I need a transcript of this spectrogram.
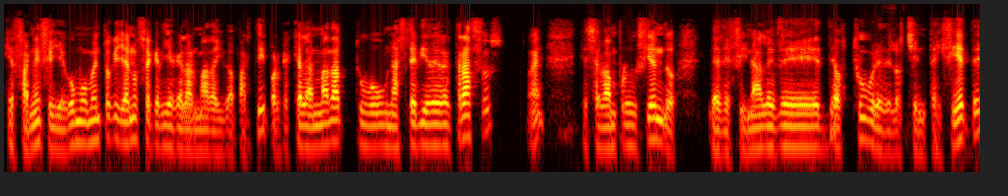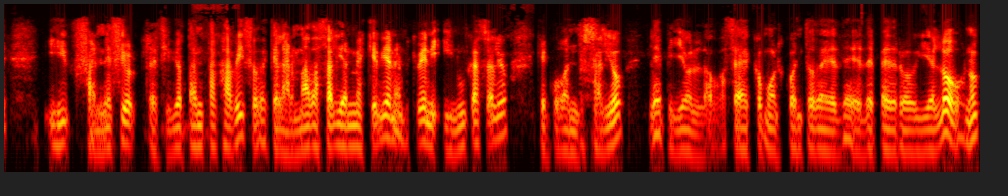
que Farnesio llegó un momento que ya no se creía que la armada iba a partir, porque es que la armada tuvo una serie de retrasos ¿eh? que se van produciendo desde finales de, octubre del 87 y Farnesio recibió tantos avisos de que la Armada salía el mes que viene, el mes que viene y nunca salió, que cuando salió le pilló el lobo. O sea, es como el cuento de, Pedro y el lobo, ¿no?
